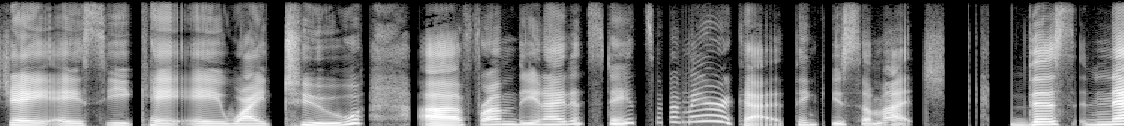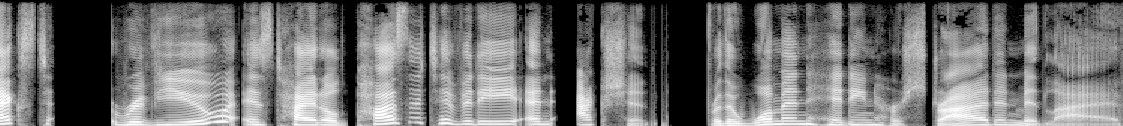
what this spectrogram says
J A C K A Y 2, uh, from the United States of America. Thank you so much. This next review is titled Positivity and Action for the Woman Hitting Her Stride in Midlife.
